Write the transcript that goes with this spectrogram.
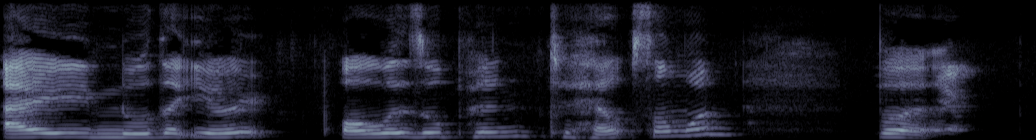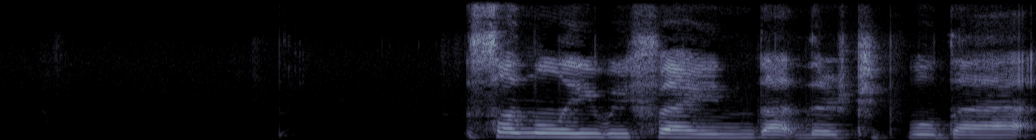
I know that you're always open to help someone, but suddenly we find that there's people that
